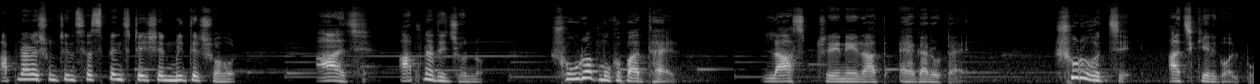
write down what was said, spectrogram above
আপনারা শুনছেন সাসপেন্স স্টেশন মৃতের শহর। আজ আপনাদের জন্য সৌরভ মুখোপাধ্যায়ের লাস্ট ট্রেনে রাত এগারোটায়। শুরু হচ্ছে আজকের গল্প।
